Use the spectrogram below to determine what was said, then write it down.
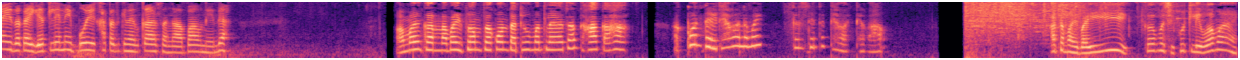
पाणी तर काही घेतले नाही पोहे खातात घेणार काय सांगा पाहुणे द्या. अमय करना बाई चमचा कोणता ठेव म्हटलं याच्यात? हा का हा. आ, कोणताही ठेवा ना बाई तिथं ठेवा ठेवा. आता बाई बाई कबशी फुटली व बाय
